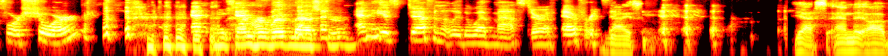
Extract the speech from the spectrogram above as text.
for sure. And- Yes, I'm her webmaster. And he is definitely the webmaster of everything. nice. Yes, and uh,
